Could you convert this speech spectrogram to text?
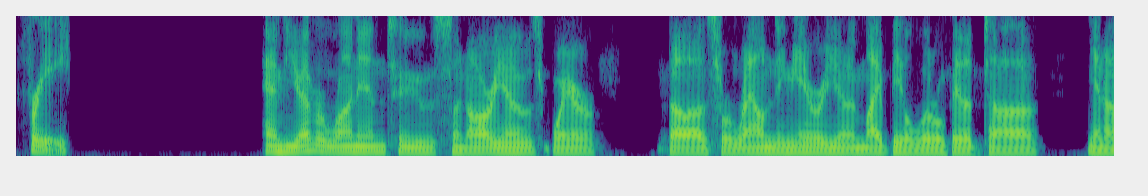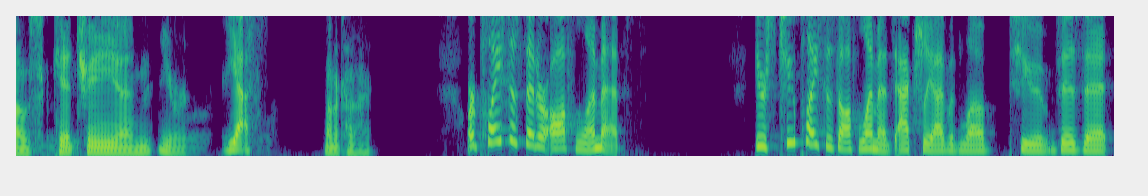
free. Have you ever run into scenarios where the surrounding area might be a little bit, uh, you know, sketchy and you're. Yes. Okay. or places that are off limits. There's two places off limits, actually, I would love to visit.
